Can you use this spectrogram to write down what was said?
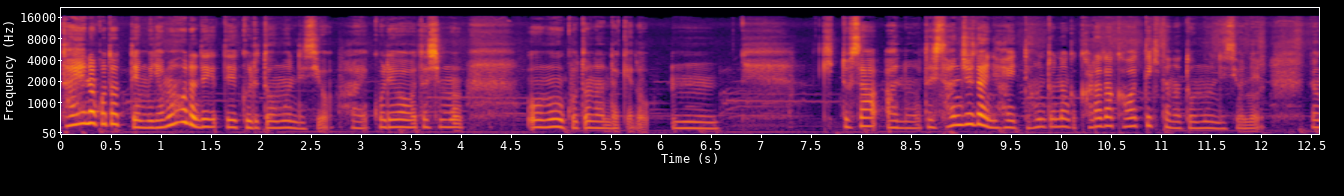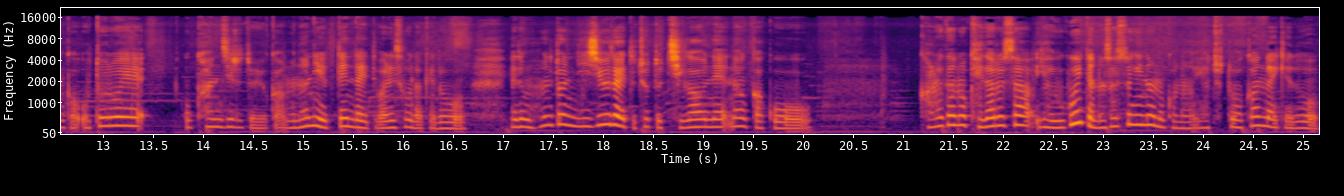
大変なことってもう山ほど出てくると思うんですよ。はい。これは私も思うことなんだけど。うん。きっとさあの私30代に入って本当なんか体変わってきたなと思うんですよね。なんか衰えを感じるというか、まあ、何言ってんだいって言われそうだけどいやでも本当に20代とちょっと違うね。なんかこう体の気だるさいや動いてなさすぎなのかな。いやちょっと分かんないけど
